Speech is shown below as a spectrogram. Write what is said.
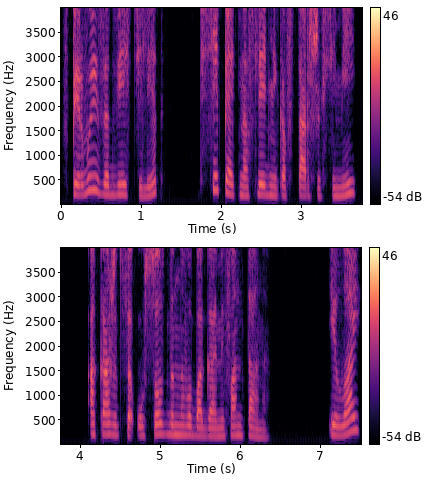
Впервые за 200 лет все пять наследников старших семей окажутся у созданного богами фонтана. Илай,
